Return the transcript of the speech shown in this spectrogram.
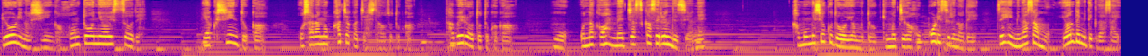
料理のシーンが本当に美味しそうで焼くシーンとかお皿のカチャカチャした音とか食べる音とかがもうお腹をめっちゃ空かせるんですよね。かもめ食堂を読むと気持ちがほっこりするのでぜひ皆さんも読んでみてください。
